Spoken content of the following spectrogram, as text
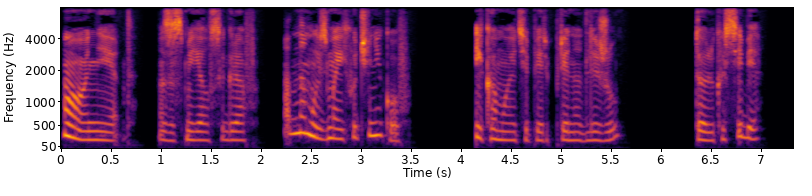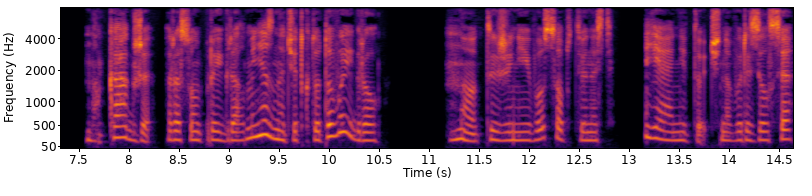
«О, нет», — засмеялся граф. «Одному из моих учеников». «И кому я теперь принадлежу?» «Только себе», но как же, раз он проиграл меня, значит, кто-то выиграл. Но ты же не его собственность. Я не точно выразился.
